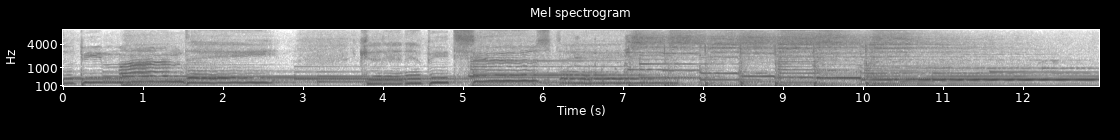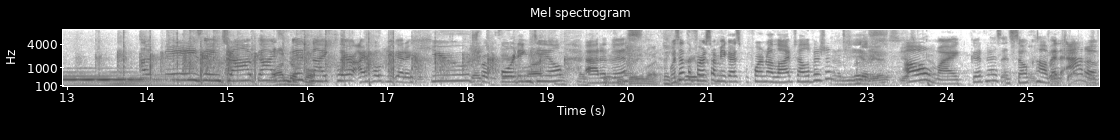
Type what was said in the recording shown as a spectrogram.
To be Monday? Couldn't it be Tuesday? Wonderful. Midnight Clear. I hope you get a huge recording deal out of this. very much. Was that the first time you guys performed on live television? Yes. Oh my goodness, and so come. And Adam,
